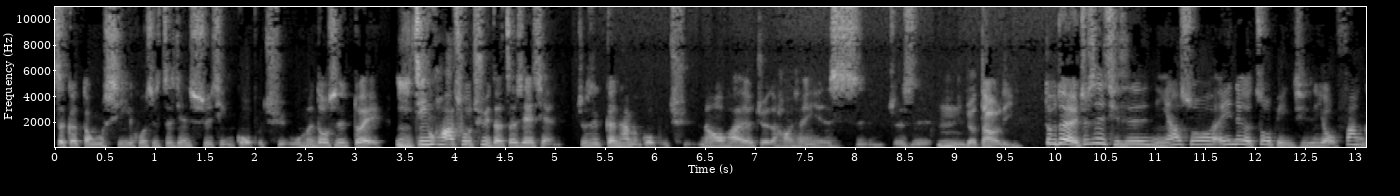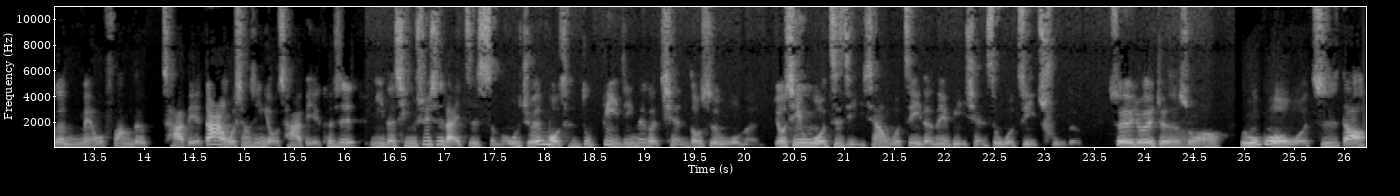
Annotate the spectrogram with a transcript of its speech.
这个东西或是这件事情过不去，我们都是对已经花出去的这些钱，就是跟他们过不去。然后我后来就觉得好像也是，嗯、就是嗯，有道理。对不对？就是其实你要说，哎，那个作品其实有放跟没有放的差别。当然，我相信有差别。可是你的情绪是来自什么？我觉得某程度，毕竟那个钱都是我们，尤其我自己，像我自己的那笔钱是我自己出的，所以就会觉得说，嗯、哦，如果我知道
